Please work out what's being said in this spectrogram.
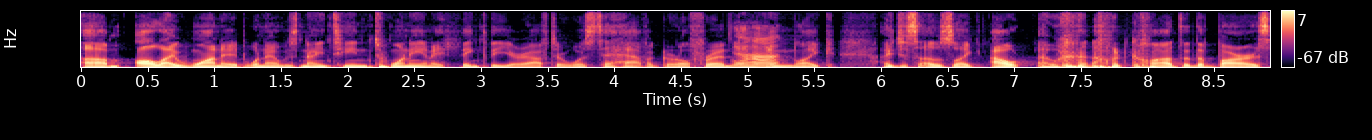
Um, all I wanted when I was 19, 20, and I think the year after was to have a girlfriend. Uh-huh. And like, I just, I was like out, I would, I would go out to the bars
